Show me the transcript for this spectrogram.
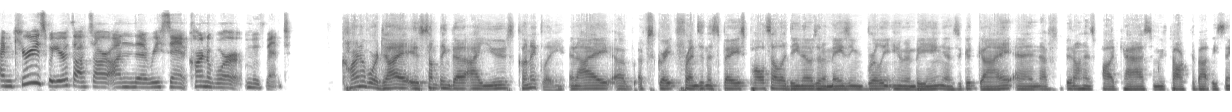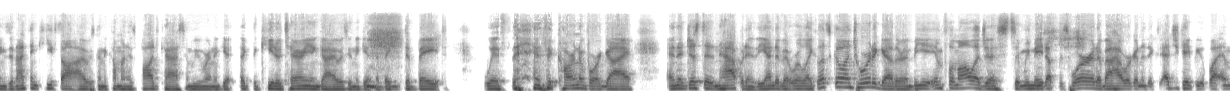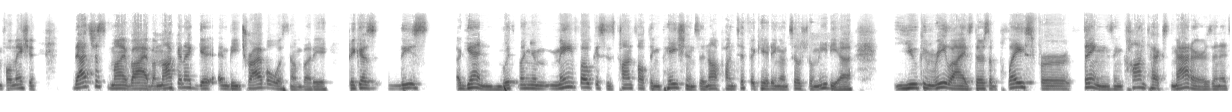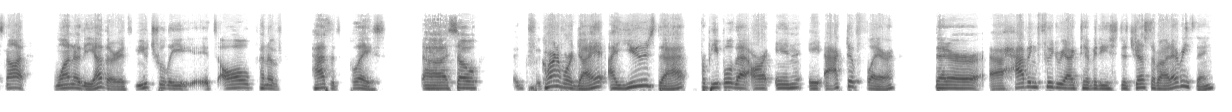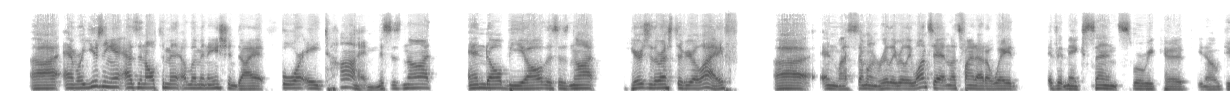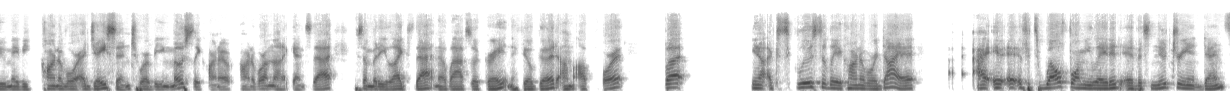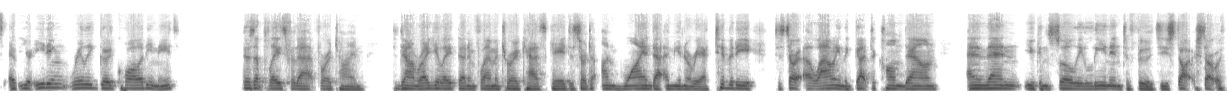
I'm curious what your thoughts are on the recent carnivore movement. Carnivore diet is something that I use clinically, and I uh, have great friends in the space. Paul Saladino is an amazing, brilliant human being, and is a good guy. And I've been on his podcast, and we've talked about these things. And I think he thought I was going to come on his podcast, and we were going to get like the ketotarian guy was going to get in a big debate with the carnivore guy and it just didn't happen. At the end of it we're like let's go on tour together and be inflammologists and we made up this word about how we're going to educate people about inflammation. That's just my vibe. I'm not going to get and be tribal with somebody because these again with when your main focus is consulting patients and not pontificating on social media you can realize there's a place for things and context matters and it's not one or the other. It's mutually it's all kind of has its place uh, so carnivore diet, I use that for people that are in a active flare that are uh, having food reactivities to just about everything. Uh, and we're using it as an ultimate elimination diet for a time. This is not end all be all. This is not here's the rest of your life, uh, unless someone really, really wants it. And let's find out a way if it makes sense where we could you know do maybe carnivore adjacent or being mostly carno- carnivore i'm not against that. If somebody likes that and their labs look great and they feel good i'm up for it. But you know exclusively a carnivore diet I, if it's well formulated if it's nutrient dense if you're eating really good quality meats there's a place for that for a time to downregulate that inflammatory cascade to start to unwind that immunoreactivity to start allowing the gut to calm down and then you can slowly lean into foods. You start start with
